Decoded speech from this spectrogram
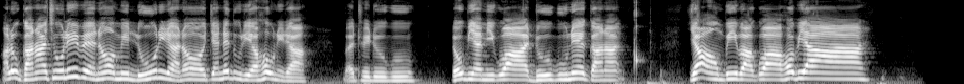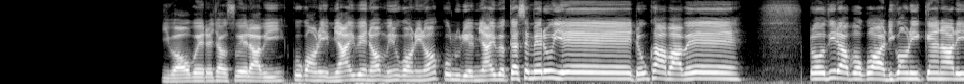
ငါလို့ဂါနာချိုလေးပဲနော်မင်းလူးနေတာနော်ကျန်တဲ့သူတွေကဟုတ်နေတာဘက်ထရီဒူကူလုံးပြန်ပြီကွာဒူကူနဲ့ဂါနာရအောင်ပေးပါကွာဟောဗျာဒီပါဦးပဲတခြားဆွဲလာပြီကိုကောင်လေးအများကြီးပဲနော်မင်းတို့ကောင်လေးနော်ကိုလူတွေအများကြီးပဲကက်စမဲရိုရဲ့ဒုက္ခပါပဲ တော်သေးတာပေါ့ကွာဒီကောင်တွေကန်တာတွေ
